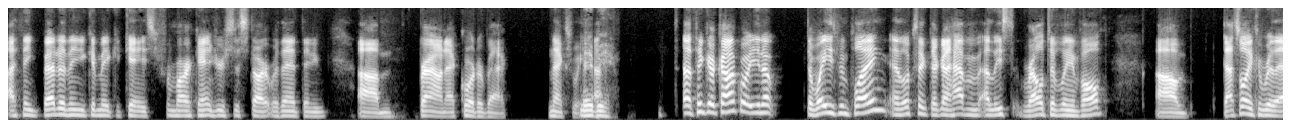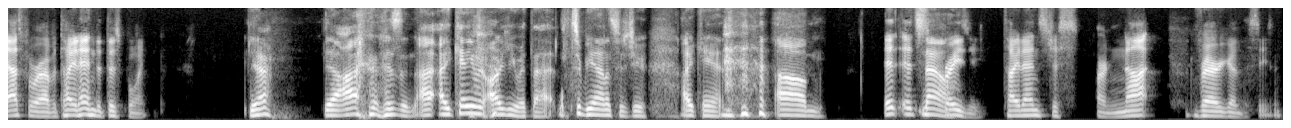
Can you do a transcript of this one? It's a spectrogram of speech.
I think better than you could make a case for Mark Andrews to start with Anthony um, Brown at quarterback next week. Maybe. I, I think Okonkwo, you know, the way he's been playing, it looks like they're going to have him at least relatively involved. Um, that's all you can really ask for out of a tight end at this point. Yeah. Yeah. I, listen, I, I can't even argue with that. To be honest with you, I can't. Um, It, it's No. crazy. Tight ends just are not very good this season.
